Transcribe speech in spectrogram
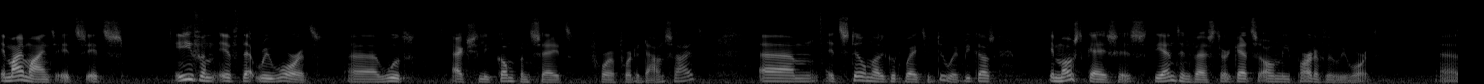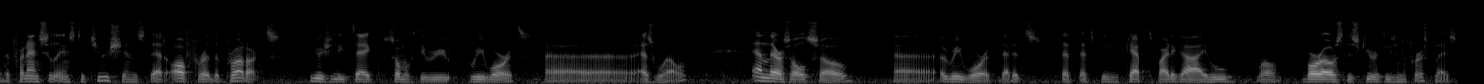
In my mind, it's it's even if that reward uh, would actually compensate for for the downside, um, it's still not a good way to do it because in most cases the end investor gets only part of the reward. Uh, the financial institutions that offer the products usually take some of the re- uh, as well, and there's also uh, a reward that it's that that's being kept by the guy who well borrows the securities in the first place.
